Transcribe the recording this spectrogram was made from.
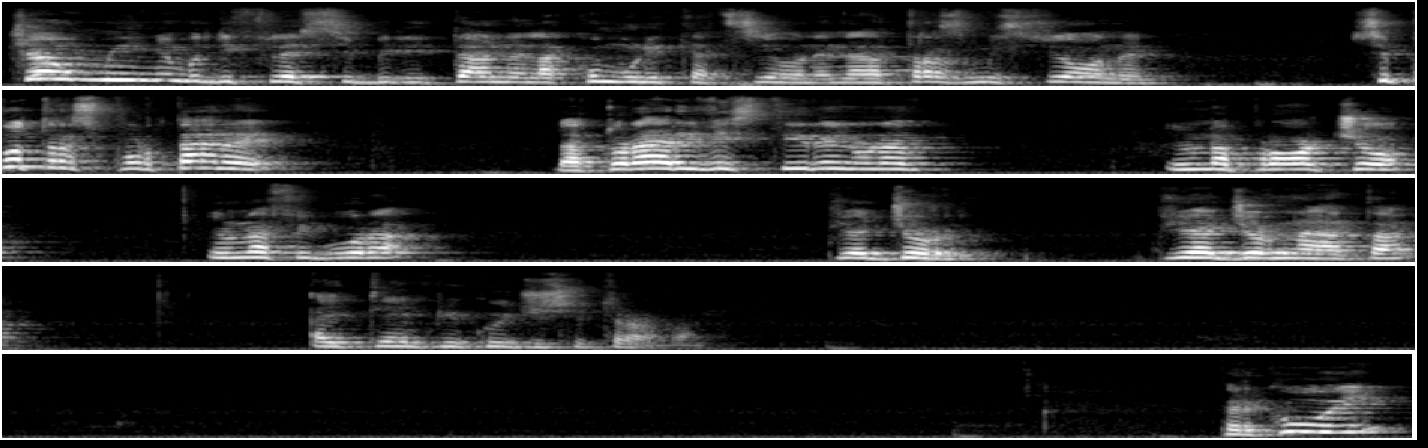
C'è un minimo di flessibilità nella comunicazione, nella trasmissione. Si può trasportare la Torah e rivestire in, una, in un approccio, in una figura più, aggior- più aggiornata ai tempi in cui ci si trova. Per cui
